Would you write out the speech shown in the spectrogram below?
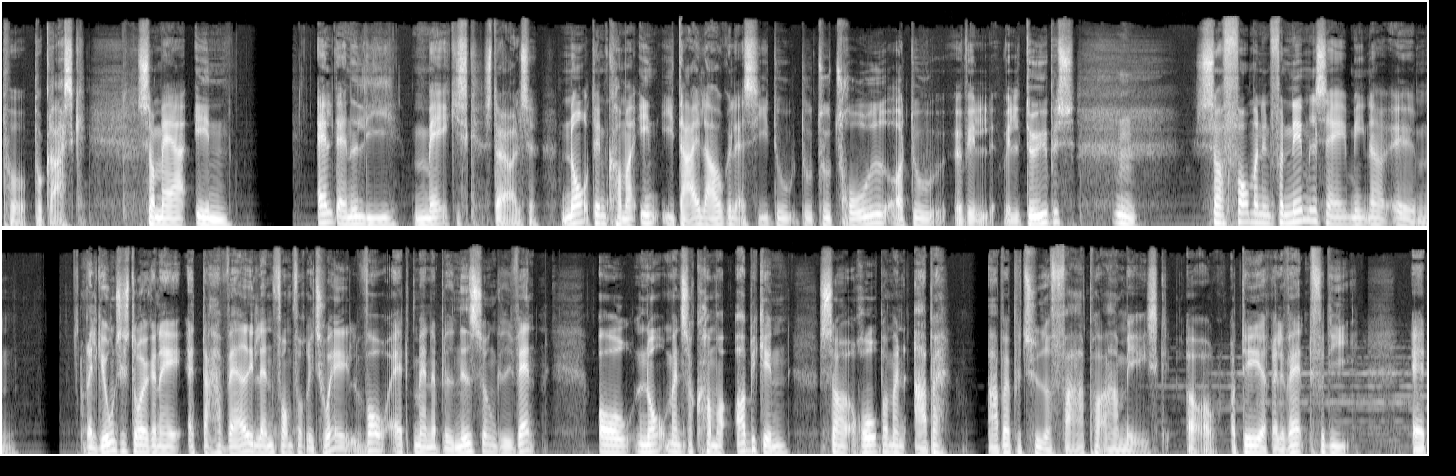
på, på græsk, som er en alt andet lige magisk størrelse. Når den kommer ind i dig, Lauke, lad os sige, du, du, du troede, og du øh, vil, vil døbes, mm. så får man en fornemmelse af, mener øh, religionshistorikerne af, at der har været en eller anden form for ritual, hvor at man er blevet nedsunket i vand, og når man så kommer op igen, så råber man Abba. Abba betyder far på aramæisk, og, og, og det er relevant, fordi at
